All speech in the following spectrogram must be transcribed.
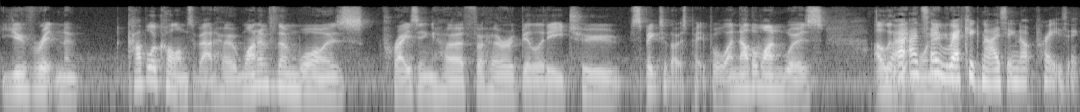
You've written a couple of columns about her. One of them was praising her for her ability to speak to those people. Another one was a little bit I'd say negative. recognizing, not praising.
